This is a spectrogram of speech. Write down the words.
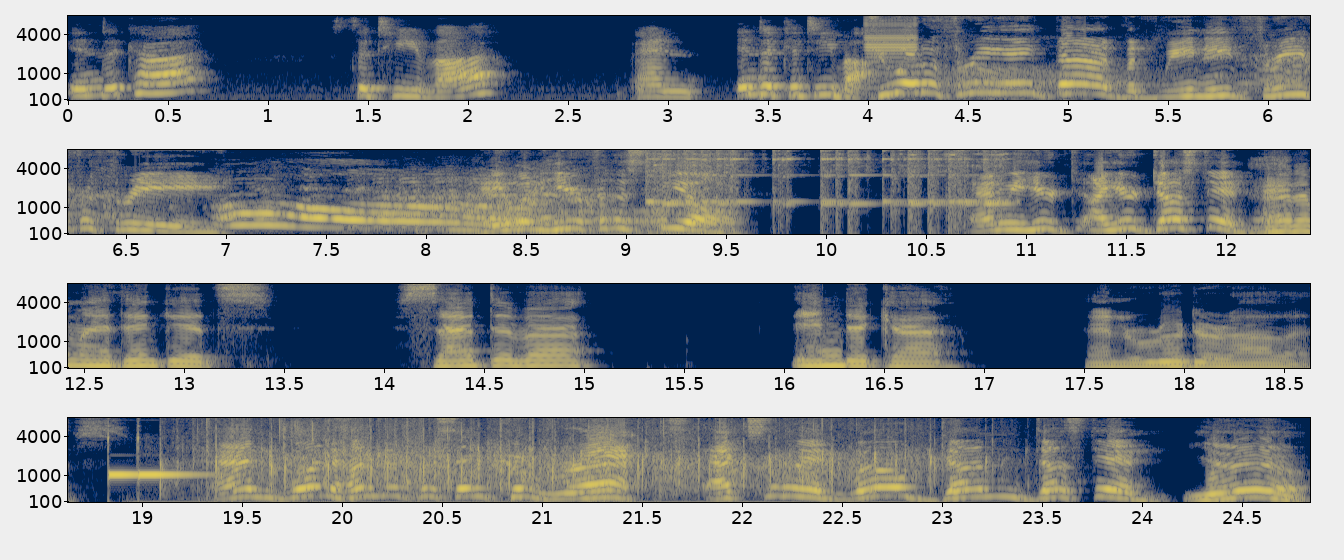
indica, sativa, and indicativa. Two out of three ain't bad, but we need three for three. Oh, Anyone here for the steal? And we hear I hear Dustin. Adam, I think it's sativa, indica, and ruderalis. And 100% correct. Excellent. Well done, Dustin. Yeah.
